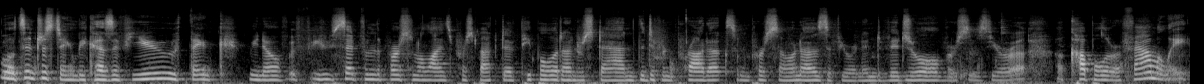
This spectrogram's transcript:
Well, it's interesting because if you think, you know, if you said from the personal lines perspective, people would understand the different products and personas if you're an individual versus you're a, a couple or a family.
